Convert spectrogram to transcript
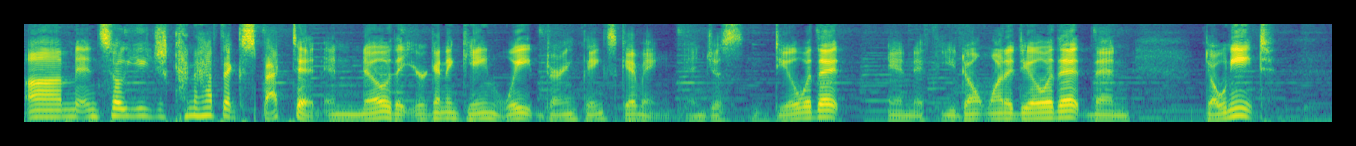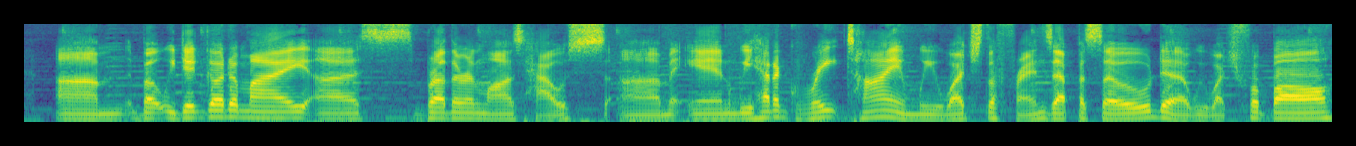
Um, and so you just kind of have to expect it and know that you're going to gain weight during Thanksgiving and just deal with it. And if you don't want to deal with it, then don't eat. Um, but we did go to my uh, brother in law's house um, and we had a great time. We watched the Friends episode, uh, we watched football,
